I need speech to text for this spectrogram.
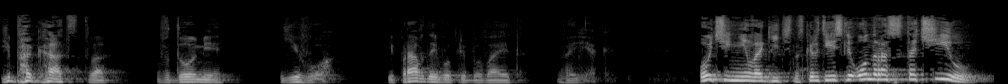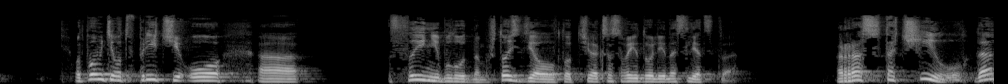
и богатство в доме его, и правда его пребывает вовек. Очень нелогично. Скажите, если он расточил, вот помните, вот в притче о а, сыне блудном, что сделал тот человек со своей долей наследства? Расточил, да?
